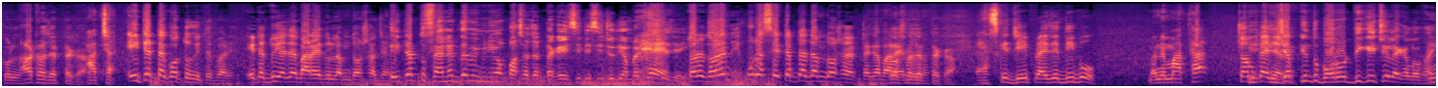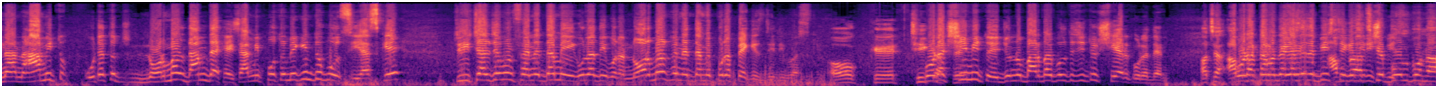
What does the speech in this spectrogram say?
করলাম। আট হাজার টাকা। আচ্ছা এইটারটা কত হইতে পারে? এটা দিলাম দশ হাজার। এইটার তো ফ্যানের দামে মিনিমাম পাঁচ হাজার টাকা এসিডিসি যদি আমরা হ্যাঁ কিনতে যাই। ধরে ধরেন পুরো সেটআপটার দাম দশ হাজার টাকা 10,000 টাকা। আজকে যে প্রাইজে দিব মানে মাথা চমকাই হিসাব যাবে। কিন্তু বড়র দিকেই চলে গেল ভাই। না না আমি তো ওটা তো নর্মাল দাম দেখাইছি। আমি প্রথমে কিন্তু বলছি আজকে রিচার্জেবল ফ্যানের দামে এগুলা দিব না। নর্মাল ফ্যানের দামে পুরো প্যাকেজ দিয়ে দিব আজকে। ওকে ঠিক প্রোডাক্ট আছে। সীমিত এর জন্য বারবার বলতেছি একটু শেয়ার করে দেন। আচ্ছা আমাদের কাছে 20 থেকে 30 আজকে বলব না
